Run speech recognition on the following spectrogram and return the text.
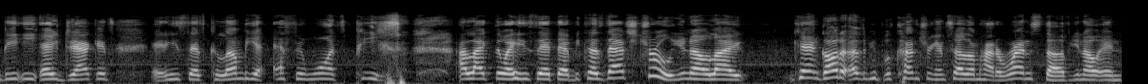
DEA jackets? And he says Colombia effing wants peace. I like the way he said that because that's true. You know, like you can't go to other people's country and tell them how to run stuff. You know, and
